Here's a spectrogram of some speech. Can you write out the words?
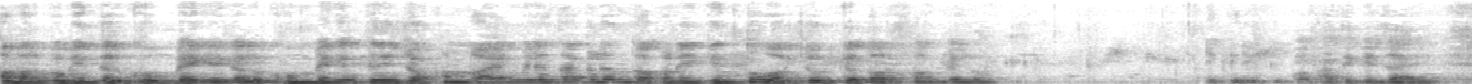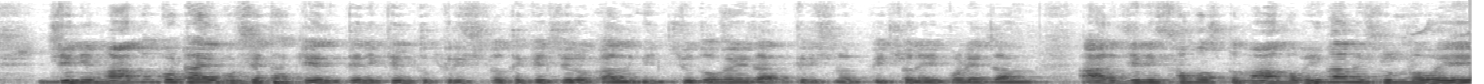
আমার গোবিন্দের ঘুম ভেঙে গেল। ঘুম ভেঙে তিনি যখন নয়ন মিলে থাকলেন তখনই কিন্তু অর্জুনকে দর্শন পেল। এখানে একটু কথা থেকে যায় যিনি মান কোঠায় বসে থাকেন, তিনি কিন্তু কৃষ্ণ থেকে চিরকাল বিচ্যুত হয়ে যান, কৃষ্ণর পিছনেই পড়ে যান। আর যিনি সমস্ত মান অভিমান শূন্য হয়ে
